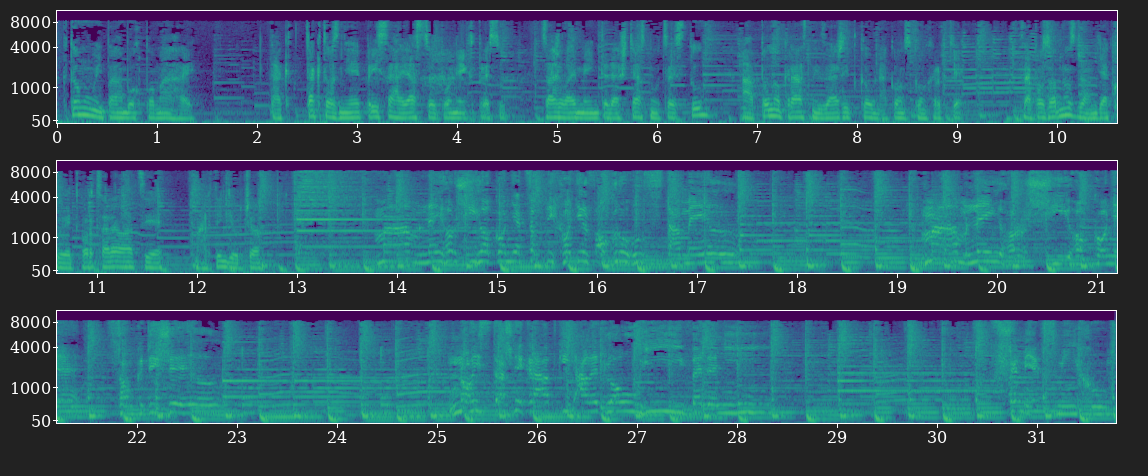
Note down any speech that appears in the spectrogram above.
K tomu mi Pán Boh pomáhaj. Tak, takto znie prísaha jazdcov Pony Expressu. Zaželajme im teda šťastnú cestu a plno krásnych zážitkov na konskom chrbte. Za pozornosť vám ďakuje tvorca relácie Martin Ďurčo. Mám nejhoršího koně, co kdy chodil v okruhu 100 mil. Mám nejhoršího koně, co kdy žil. Nohy strašně krátký, ale dlouhý vedení. Všem je k smíchu,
